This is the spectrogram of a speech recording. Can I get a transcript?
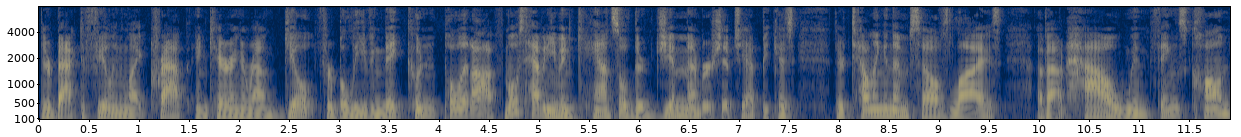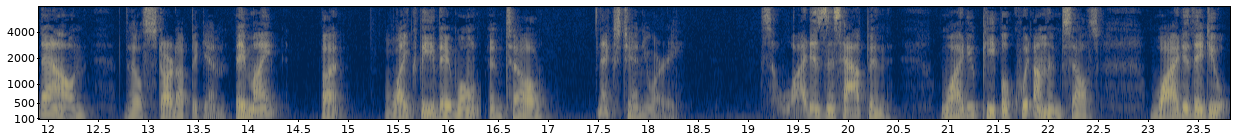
They're back to feeling like crap and carrying around guilt for believing they couldn't pull it off. Most haven't even canceled their gym memberships yet because they're telling themselves lies about how when things calm down, they'll start up again. They might, but likely they won't until next January. So, why does this happen? Why do people quit on themselves? Why do they do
